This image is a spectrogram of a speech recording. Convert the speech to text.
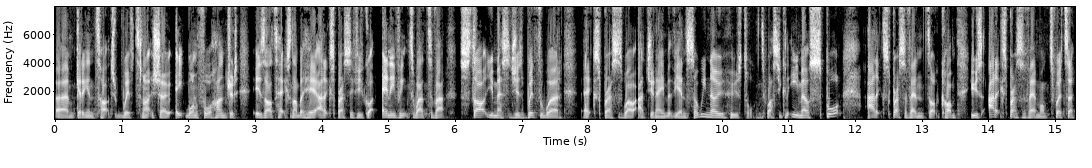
um, getting in touch with tonight's show. 81400 is our text number here at Express. If you've got anything to add to that, start your messages with the word Express as well. Add your name at the end so we know who's talking to us. You can email sport at expressfm.com, use at expressfm on Twitter,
